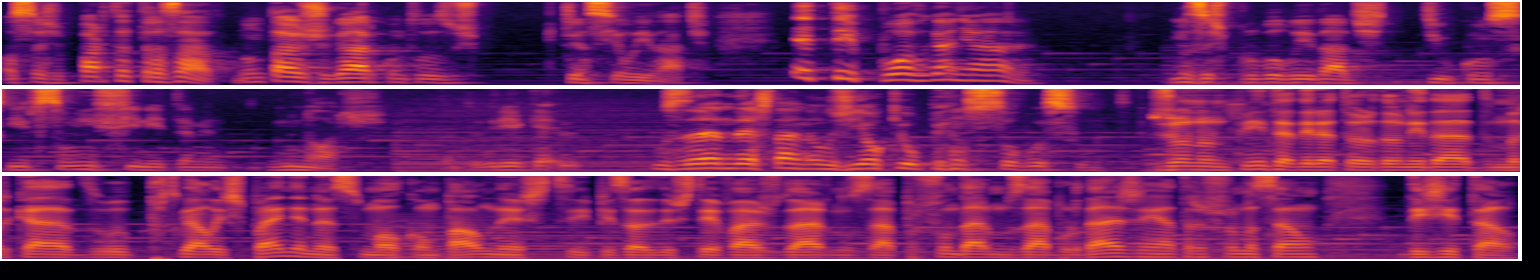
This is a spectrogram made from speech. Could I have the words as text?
Ou seja, parte atrasado, não está a jogar com todas as potencialidades. Até pode ganhar, mas as probabilidades de o conseguir são infinitamente menores. Portanto, eu diria que é usando esta analogia, é o que eu penso sobre o assunto. João Nuno Pinto é diretor da Unidade de Mercado Portugal e Espanha, na Small Compal. Neste episódio esteve a ajudar-nos a aprofundarmos a abordagem à transformação digital.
